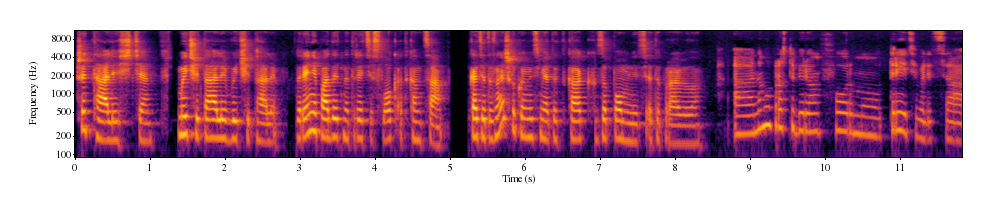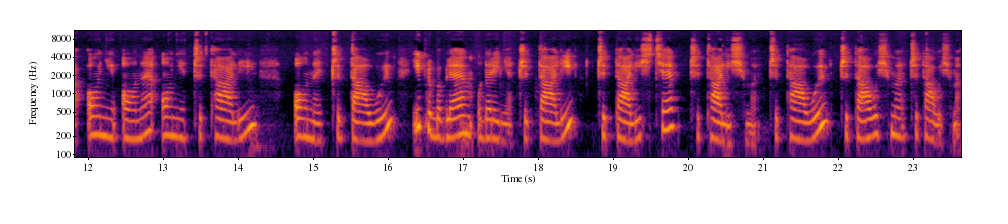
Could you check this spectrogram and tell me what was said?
читалище. Мы читали, вы читали. Ударение падает на третий слог от конца. Катя, ты знаешь какой-нибудь метод, как запомнить это правило? А, ну, мы просто берем форму третьего лица они, оне, они читали, one czytały и прибавляем ударение читали, czytaliście, czytaliśmy, czytały, czytałyśmy, czytałyśmy.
